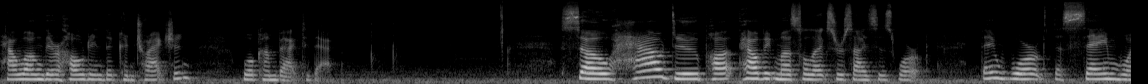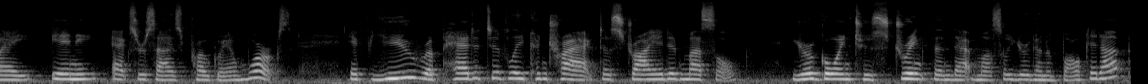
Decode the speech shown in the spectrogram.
how long they're holding the contraction. We'll come back to that. So, how do pelvic muscle exercises work? They work the same way any exercise program works. If you repetitively contract a striated muscle, you're going to strengthen that muscle. You're going to bulk it up.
